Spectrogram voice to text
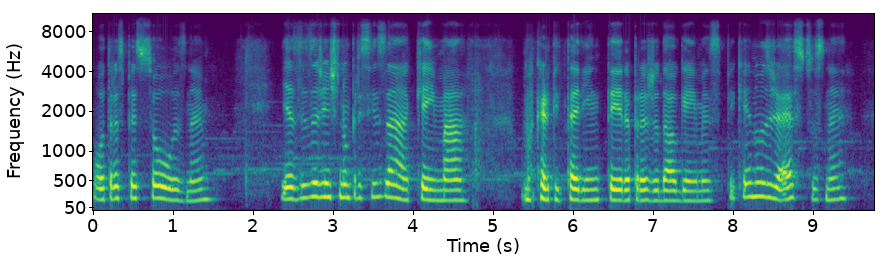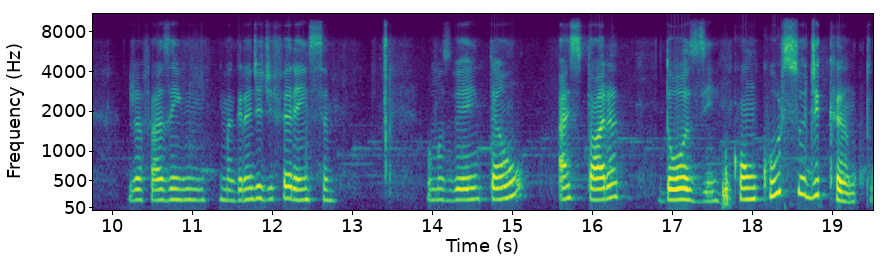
outras pessoas, né? E às vezes a gente não precisa queimar uma carpintaria inteira para ajudar alguém, mas pequenos gestos, né? Já fazem uma grande diferença. Vamos ver então a história 12, concurso de canto.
